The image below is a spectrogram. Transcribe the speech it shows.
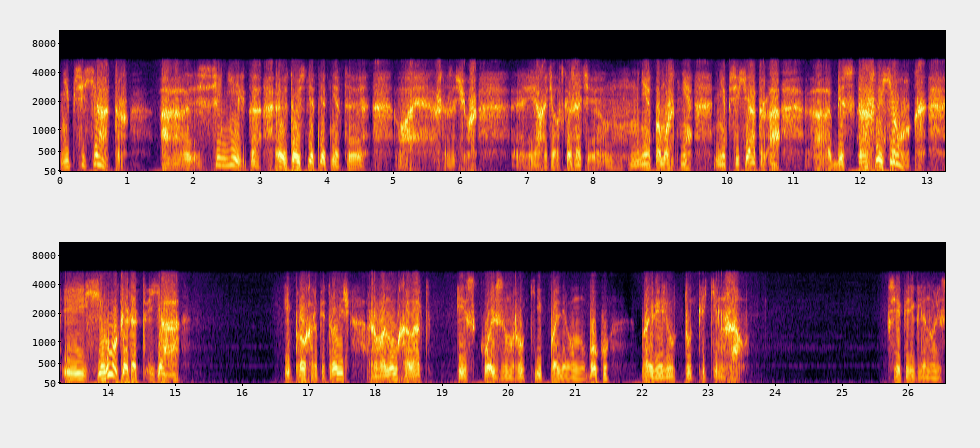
не психиатр, а синильга. Э, то есть нет-нет-нет. Э, ой, что за чушь. Я хотел сказать, мне поможет не, не психиатр, а, а бесстрашный хирург. И хирург этот я... И Прохор Петрович рванул халат и скользом руки по левому боку проверил, тут ли кинжал. Все переглянулись.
